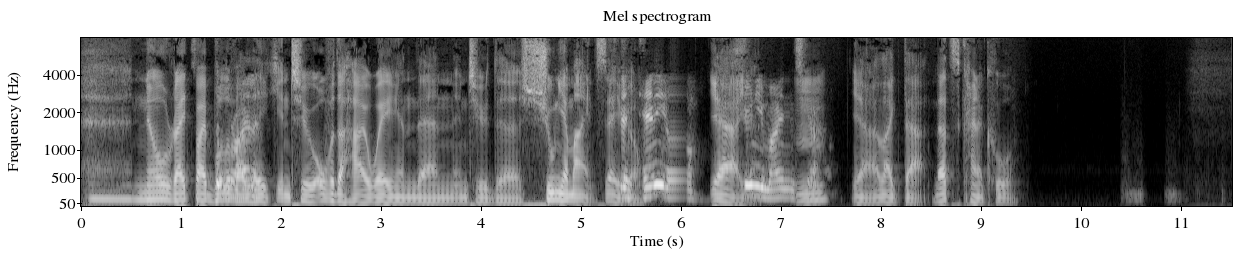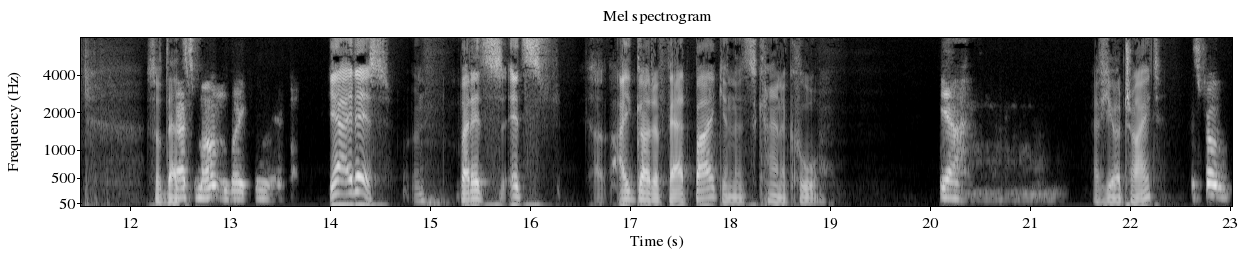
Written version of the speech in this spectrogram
no right by Boulevard. Lake into over the highway and then into the Shuniah Mines. There you go. Centennial. Yeah, Shuni yeah. Mines, yeah. Mhm. Yeah, I like that. That's kind of cool. So that's That's mountain biking. Yeah, it is. But it's it's I got a fat bike and it's kind of cool. Yeah. Have you ever tried? It's probably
